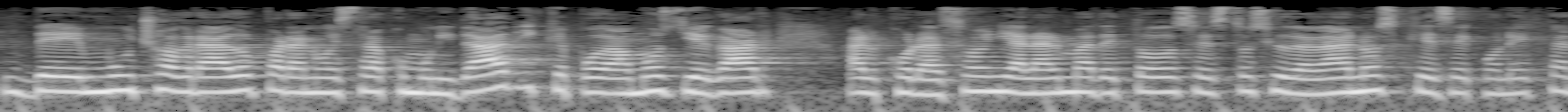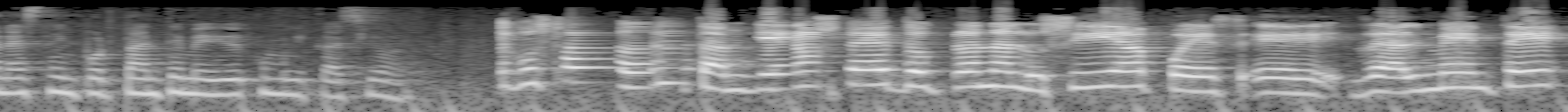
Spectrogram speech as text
de mucho agrado para nuestra comunidad y que podamos llegar al corazón y al alma de todos estos ciudadanos que se conectan a este importante medio de comunicación. Gusta también a usted, doctora Ana Lucía, pues eh, realmente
